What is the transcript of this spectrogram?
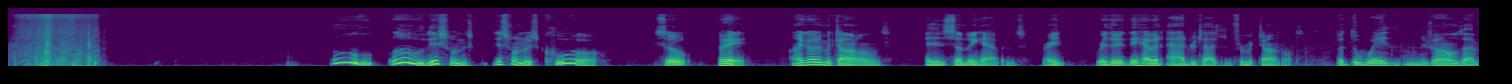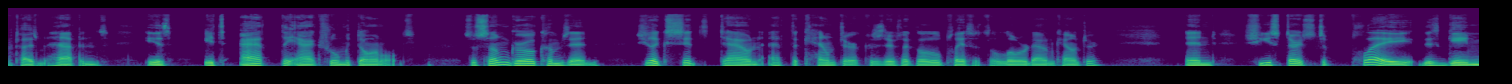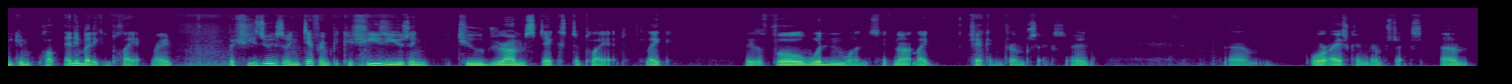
Ooh, ooh, this one's this one was cool. So okay, I go to McDonald's and then something happens, right? Where they have an advertisement for McDonald's, but the way the McDonald's advertisement happens is it's at the actual McDonald's. So some girl comes in, she like sits down at the counter because there's like a little place that's a lower down counter, and she starts to play this game. You can anybody can play it, right? But she's doing something different because she's using two drumsticks to play it, like like the full wooden ones, like not like chicken drumsticks, right? Um, or ice cream drumsticks. Um,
